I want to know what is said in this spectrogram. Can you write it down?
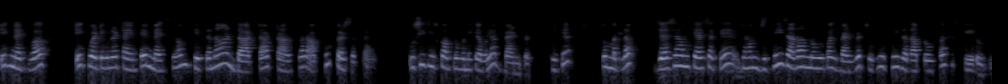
एक नेटवर्क एक पर्टिकुलर टाइम पे मैक्सिमम कितना डाटा ट्रांसफ़र आपको कर सकता है। उसी चीज़ को आप लोगों ने क्या बोला? बैंडविड्थ ठीक है? तो मतलब जैसे हम कह सकते हैं हम जितनी ज़्यादा हम लोगों के पास बैंडविड्थ होगी, उतनी ज़्यादा आप लोगों के पास स्पीड होगी।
